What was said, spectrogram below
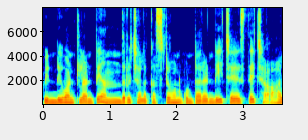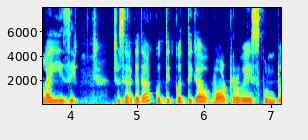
పిండి వంటలు అంటే అందరూ చాలా కష్టం అనుకుంటారండి. చేస్తే చాలా ఈజీ. చూసారు కదా! కొద్ది కొద్దిగా వాటర్ వేసుకుంటూ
